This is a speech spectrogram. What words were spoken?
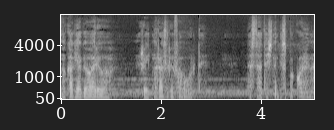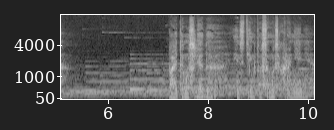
Но, как я говорю, жить на разрыв аорты достаточно беспокойно. Поэтому, следуя инстинкту самосохранения,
